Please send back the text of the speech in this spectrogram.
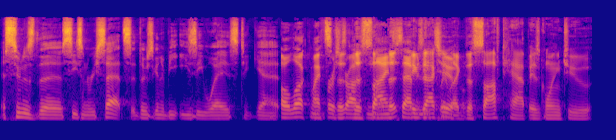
as soon as the season resets, there's going to be easy ways to get. Oh look, my first The- drop the is so- the- 972. exactly like the soft cap is going to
